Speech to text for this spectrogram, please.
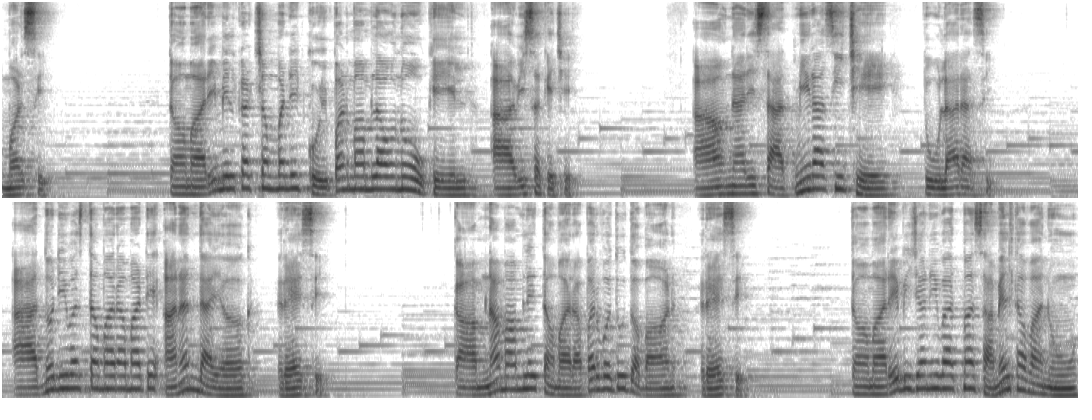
મળશે. તમારી મિલકત સંબંધિત કોઈ પણ મામલાઓનો ઉકેલ આવી શકે છે. આવનારી સાતમી રાશિ છે તુલા રાશિ. આજનો દિવસ તમારા માટે આનંદદાયક રહેશે. કામના મામલે તમારા પર વધુ દબાણ રહેશે. તમારે બીજાની વાતમાં સામેલ થવાનું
